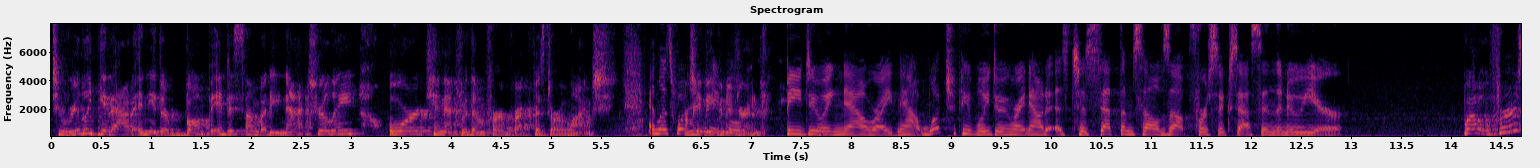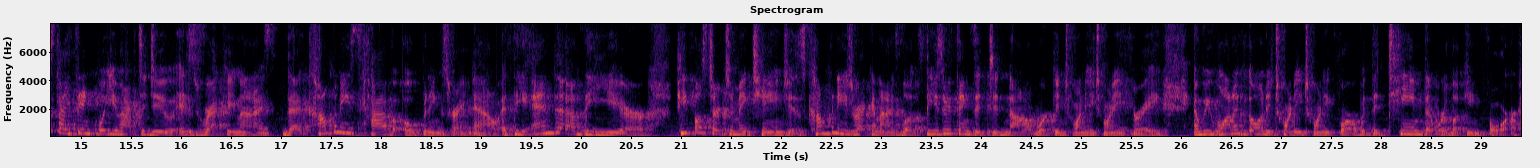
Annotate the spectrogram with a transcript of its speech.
to really get out and either bump into somebody naturally or connect with them for a breakfast or a lunch. And let's watch or maybe drink. be doing now, right now? What should people be doing right now to, to set themselves up for success in the new year? Well, first, I think what you have to do is recognize that companies have openings right now. At the end of the year, people start to make changes. Companies recognize, look, these are things that did not work in 2023, and we want to go into 2024 with the team that we're looking for.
